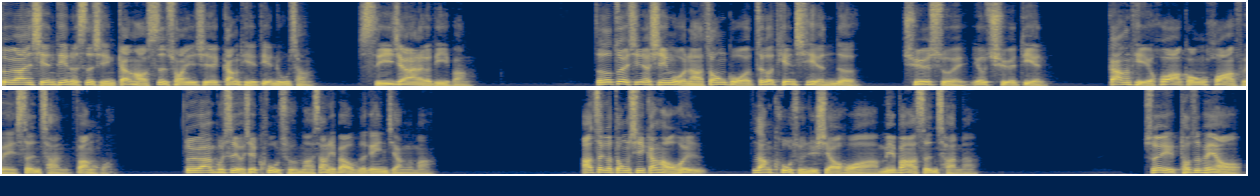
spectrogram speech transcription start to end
对岸限电的事情刚好四川一些钢铁电炉厂十一家那个地方。这是最新的新闻啊！中国这个天气很热，缺水又缺电，钢铁、化工、化肥生产放缓。对岸不是有些库存吗？上礼拜我不是跟你讲了吗？啊，这个东西刚好会让库存去消化啊，没办法生产啊。所以，投资朋友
